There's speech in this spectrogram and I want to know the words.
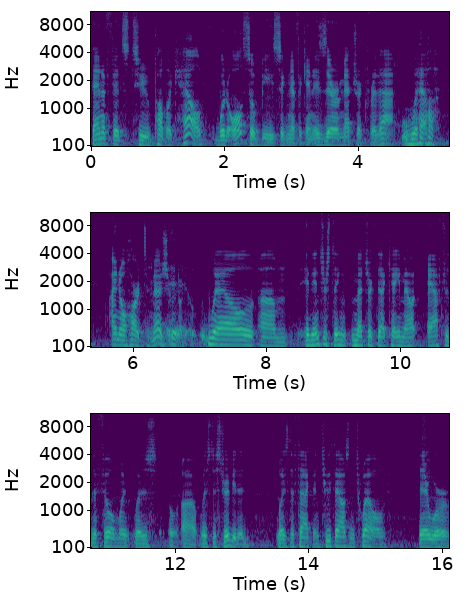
benefits to public health would also be significant. Is there a metric for that? Well, I know hard to measure, but well, um, an interesting metric that came out after the film was was, uh, was distributed was the fact in 2012 there were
